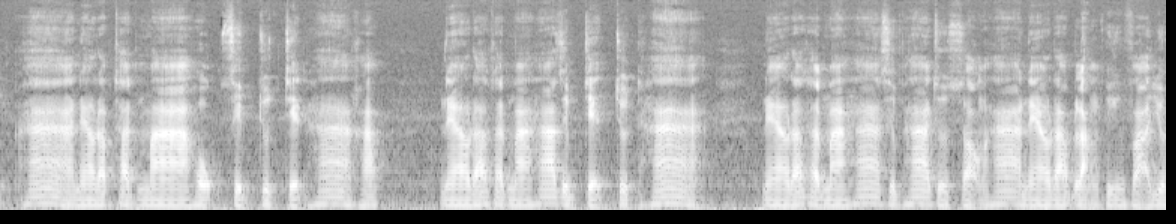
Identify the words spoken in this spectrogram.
62.5 แนวรับถัดมา 60.75 ครับ แนวรับถัดมา 57.5แนวรับถัดมา 55.25 แนวรับหลังพิงฝาอยู่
